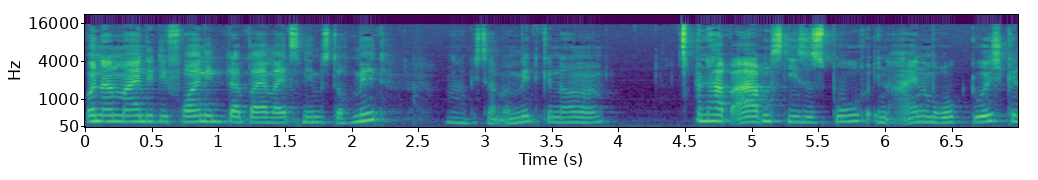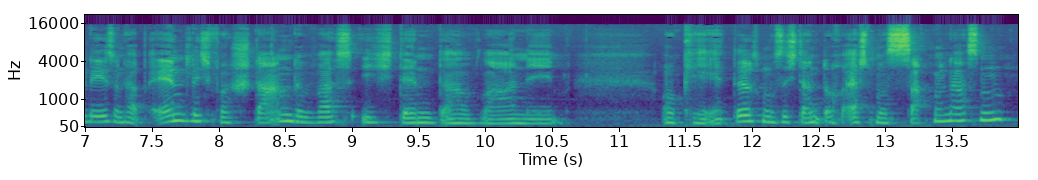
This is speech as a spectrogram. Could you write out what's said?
Und dann meinte die Freundin, die dabei war, jetzt nimm es doch mit. Dann habe ich es halt mal mitgenommen und habe abends dieses Buch in einem Ruck durchgelesen und habe endlich verstanden, was ich denn da wahrnehme. Okay, das muss ich dann doch erstmal sacken lassen.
